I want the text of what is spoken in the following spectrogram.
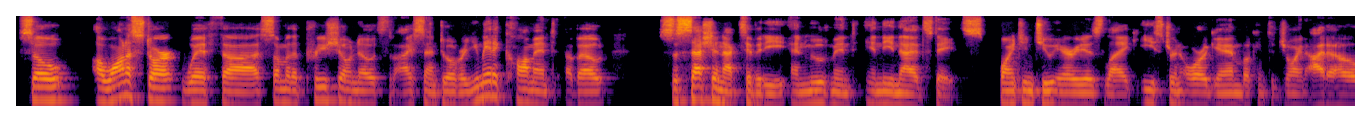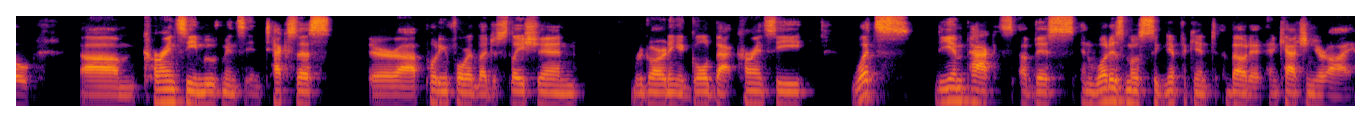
So I want to start with uh, some of the pre-show notes that I sent over. You made a comment about secession activity and movement in the United States, pointing to areas like Eastern Oregon looking to join Idaho, um, currency movements in Texas. They're uh, putting forward legislation regarding a gold backed currency. What's the impacts of this and what is most significant about it and catching your eye?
